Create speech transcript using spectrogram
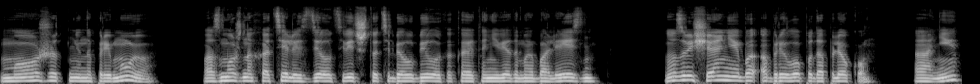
«Может, не напрямую. Возможно, хотели сделать вид, что тебя убила какая-то неведомая болезнь. Но завещание бы обрело подоплеку. А они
